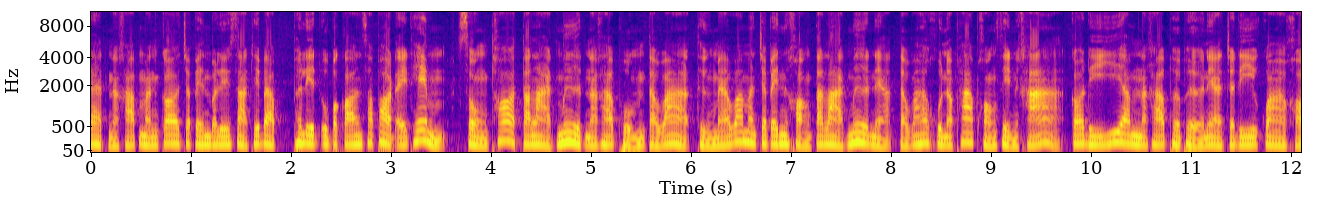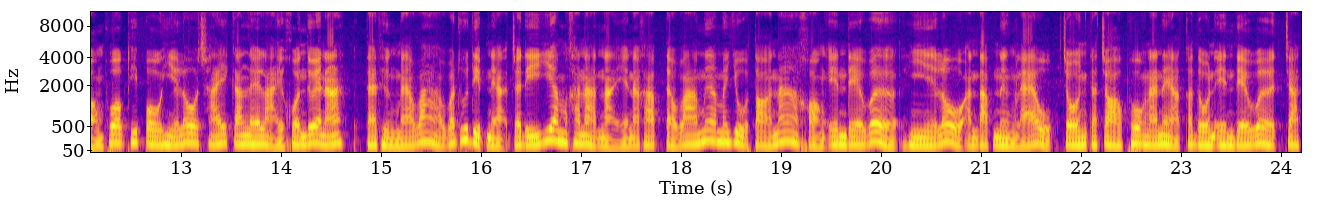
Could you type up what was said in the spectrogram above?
l e t นะครับมันก็จะเป็นบริษัทที่แบบผลิตอุปกรณ์ซัพพอร์ตไอเทมส่งทอดตลาดมืดนะครับผมแต่ว่าถึงแม้ว่ามันจะเป็นของตลาดมืดเนี่ยแต่ว่าคุณภาพของสินค้า ก็ดีเยี่ยมนะครับเผลอๆเนี่ยจะดีกว่าของพวกที่โปรฮีโร่ใช้กันหลาย ๆ คนด้วยนะ แต่ถึงแม้ว่าวัตถุดิบเนี่ยจะดีเยี่ยมขนาดไหนนะครับ แต่ว่าเมื่อมาอยู่ต่อหน้าของ Endeavor Hero อันดับหนึ่งแล้ว โจรกระจอกพวกนั้นเนี่ยก็โดน Endeavor จัด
